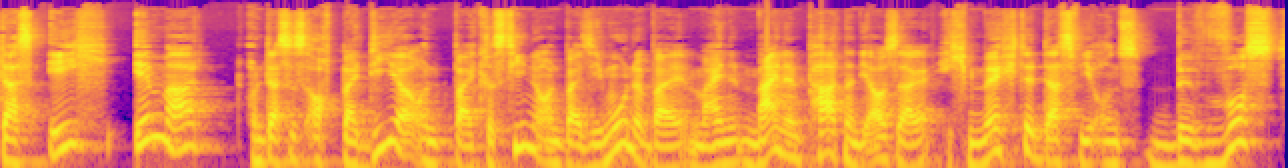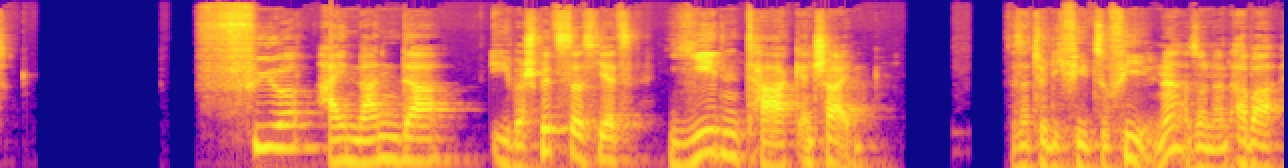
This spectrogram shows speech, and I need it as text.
Dass ich immer, und das ist auch bei dir und bei Christine und bei Simone, bei meinen, meinen Partnern die Aussage, ich möchte, dass wir uns bewusst füreinander, ich überspitze das jetzt, jeden Tag entscheiden. Das ist natürlich viel zu viel, ne? sondern aber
